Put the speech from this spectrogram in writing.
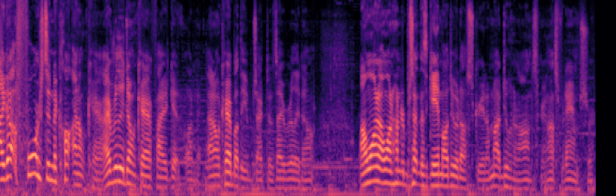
I got forced into I don't care. I really don't care if I get on it. I don't care about the objectives. I really don't. I want to 100% this game. I'll do it off screen. I'm not doing it on screen. That's for damn sure.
